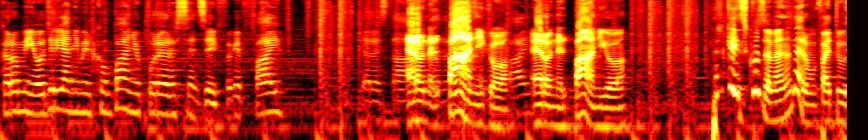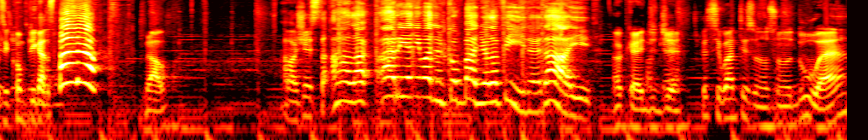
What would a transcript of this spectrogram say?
Caro mio ti rianimi il compagno Oppure resta in safe? Che fai? Ero nel panico. Ero nel panico. Perché scusa ma non era un fight così complicato. Spara! Bravo Ah ma c'è sta Ah la... ha rianimato il compagno alla fine Dai Ok GG Questi quanti sono? Sono due?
